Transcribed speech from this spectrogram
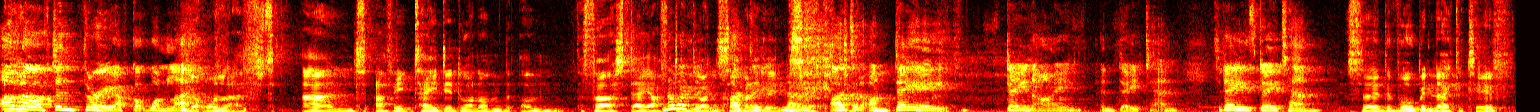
Oh no, uh, I've done three. I've got one I left. got one left. And I think Tay did one on the, on the first day after No, I we got. I inseminated. No, I did it on day eight, day nine, and day ten. Today is day ten. So they've all been negative,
